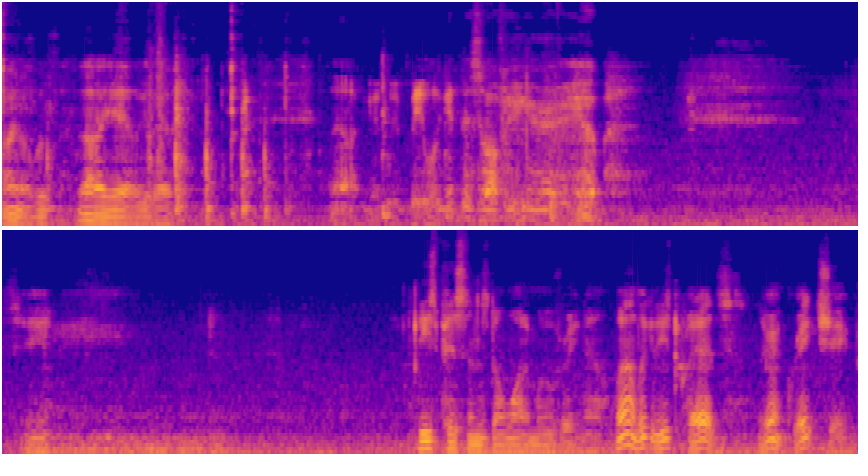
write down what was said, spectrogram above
trying to look. Oh yeah, look at that. Now I'm gonna be able to get this off of here. Yep. See. These pistons don't want to move right now. Wow, look at these pads. They're in great shape.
